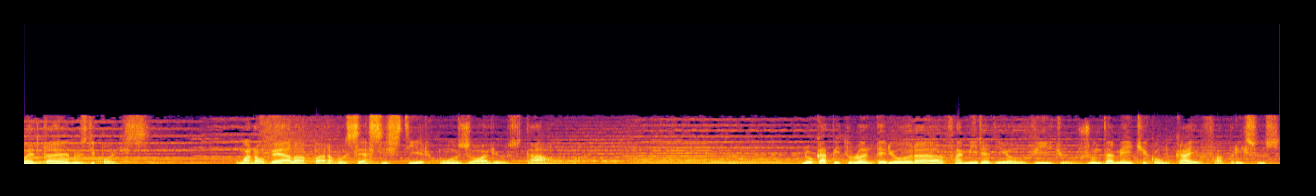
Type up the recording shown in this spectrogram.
50 anos depois. Uma novela para você assistir com os olhos da alma. No capítulo anterior, a família de Elvídio, juntamente com Caio Fabricius,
